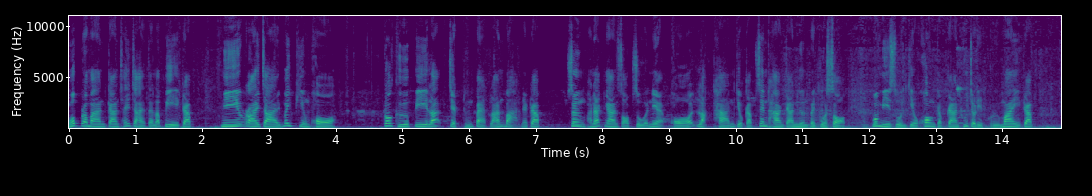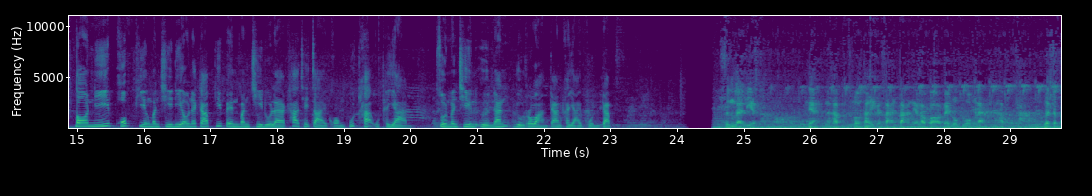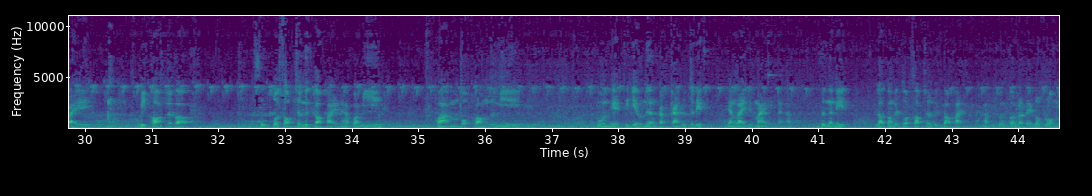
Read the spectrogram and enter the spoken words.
งบประมาณการใช้จ่ายแต่ละปีครับ มีรายจ่ายไม่เพียงพอ ก็คือปีละ 7-8 ล้านบาทนะครับ ซึ่งพนักงานสอบสวนเนี่ยขอหลักฐานเกี่ยวกับเส้นทางการเงินไปตรวจสอบ ว่ามีส่วนเกี่ยวข้องกับการทุจริตหรือไม่ครับ ตอนนี้พบเพียงบัญชีเดียวนะครับ ที่เป็นบัญชีดูแลค่าใช้จ่ายของพุทธอุทยาน ส่วนบัญชีอื่นๆนั้นอยู่ระหว่างการขยายผลครับ ซึ่งรายละเอียด เนี่ยนะครับรวมทั้งเอกสารต่างเนี่ยเราก็ได้รวบรวมแล้วนะครับ เพื่อจะไปวิเคราะห์แล้วก็สืบตรวจสอบเชิงลึกต่อไปนะครับ ว่ามีความบกพร่องหรือมีมูลเหตุที่เกี่ยวเนื่องกับการทุจริตอย่างไรหรือไม่นะครับ ซึ่งอันนี้เราต้องไปตรวจสอบเชิงลึกต่อไปนะครับเบื้องต้นเราได้รวบรวม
